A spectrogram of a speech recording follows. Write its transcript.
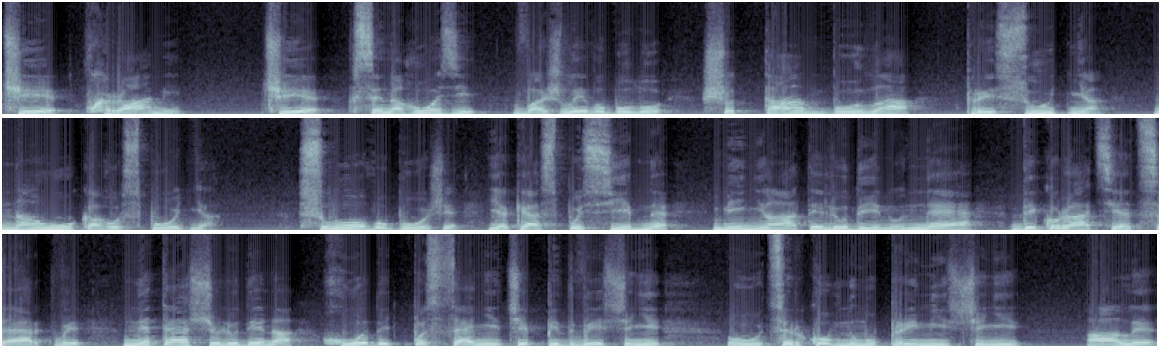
чи в храмі, чи в синагозі, важливо було, що там була присутня наука Господня, Слово Боже, яке спосібне міняти людину, не декорація церкви, не те, що людина ходить по сцені чи підвищенні у церковному приміщенні, але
